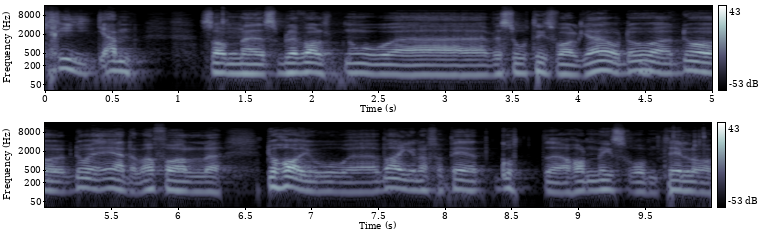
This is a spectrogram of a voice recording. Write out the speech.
krigen som, eh, som ble valgt nå eh, ved stortingsvalget. Og da, da, da, er det i hvert fall Da har jo eh, Bergen Frp et godt eh, handlingsrom til å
